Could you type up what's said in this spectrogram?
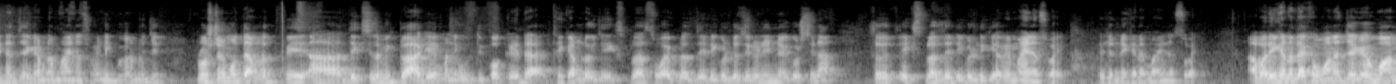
এটার জায়গায় আমরা মাইনাস ওয়াই লিখব। কারণ ওই যে প্রশ্নের মধ্যে আমরা দেখছিলাম একটু আগে মানে উদ্দীপকের থেকে আমরা ওই যে x plus y plus z equal to zero নির্ণয় করছি না? তো x plus z equal to কি হবে? মাইনাস ওয়াই এই জন্য এখানে মাইনাস ওয়াই আবার এখানে দেখো ওয়ানের জায়গায় one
